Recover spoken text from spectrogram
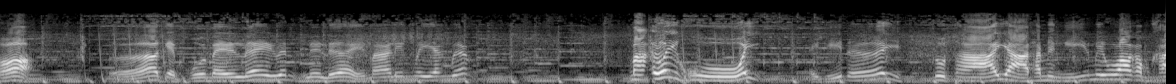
พ่อเออเก็บคูณไปเรื่อยเรื่อยเรื่อยมาเรียงเรียงเบื้อง มาเอ้ยโหยไอทีเอ้ยสุดท้ายอย่าทำอย่างนี้ไม่ว่ากับใคร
